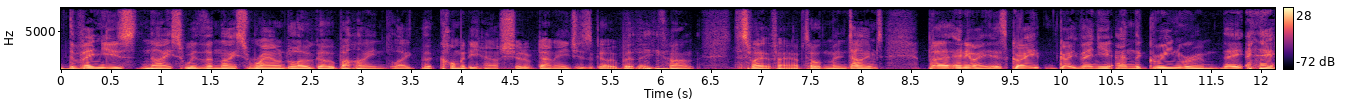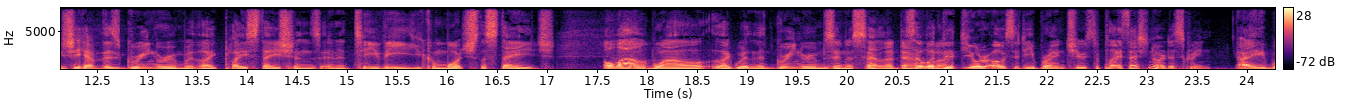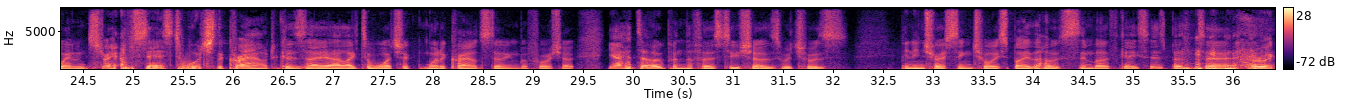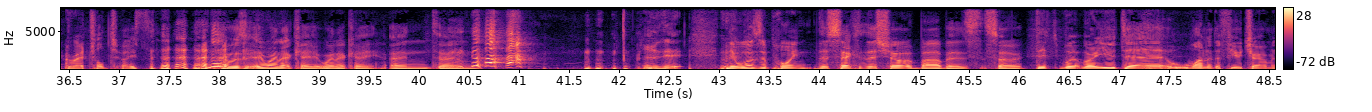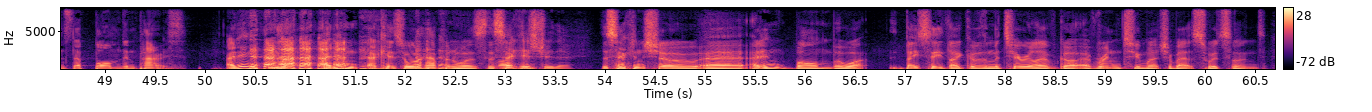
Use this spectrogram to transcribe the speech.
the venue's nice with a nice round logo behind, like the comedy house should have done ages ago, but they mm-hmm. can't, despite the fact I've told them many times. But anyway, it's great, great venue. And the green room, they actually have this green room with like PlayStations and a TV. You can watch the stage oh wow. while like when the green room's in a cellar down so, what below. did your OCD brain choose? The PlayStation or the screen? I went straight upstairs to watch the crowd because I, I like to watch a, what a crowd's doing before a show. Yeah, I had to open the first two shows, which was an interesting choice by the hosts in both cases. But uh, a regretful choice. no, it was it went okay. It went okay, and um, the- there was a point. The second the show at Barber's, so Did w- were you the one of the few Germans that bombed in Paris? I didn't. No, I didn't. Okay, so what happened was the The second second history there. The second show, uh, I didn't bomb, but what basically like of the material I've got, I've written too much about Switzerland,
